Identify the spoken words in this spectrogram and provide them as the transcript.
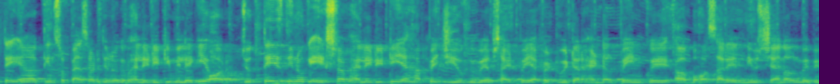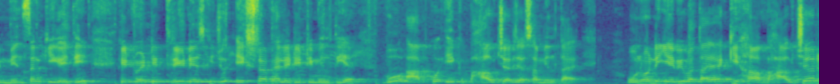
तीन सौ पैंसठ दिनों की वैलिडिटी मिलेगी। और जो तेईस दिनों की एक्स्ट्रा वैलिडिटी यहाँ पे जियो की वेबसाइट पर या फिर ट्विटर हैंडल पे इनके बहुत सारे न्यूज़ चैनल में भी मेंशन की गई थी कि 23 डेज़ की जो एक्स्ट्रा वैलिडिटी मिलती है, वो आपको एक भाउचर जैसा मिलता है। उन्होंने ये भी बताया कि हाँ भाउचर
